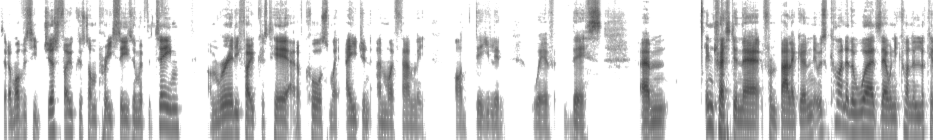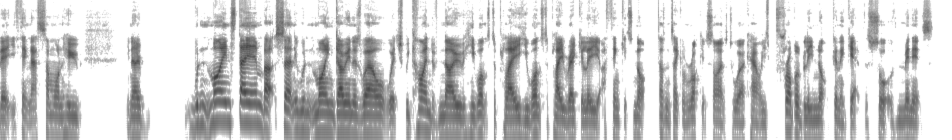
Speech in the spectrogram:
So I'm obviously just focused on preseason with the team. I'm really focused here. And of course, my agent and my family are dealing with this. Um, interesting there from Balogun. It was kind of the words there when you kind of look at it, you think that's someone who, you know, wouldn't mind staying, but certainly wouldn't mind going as well, which we kind of know he wants to play. He wants to play regularly. I think it's not doesn't take a rocket science to work out he's probably not going to get the sort of minutes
